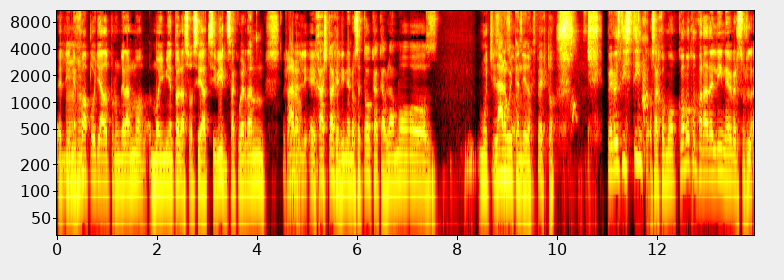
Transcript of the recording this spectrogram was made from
el INE fue apoyado por un gran mo- movimiento de la sociedad civil. ¿Se acuerdan? Claro. El, el hashtag el INE no se toca, que hablamos muchísimo Largo y horas al tendido. respecto. Pero es distinto. O sea, como cómo comparar el INE versus la-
